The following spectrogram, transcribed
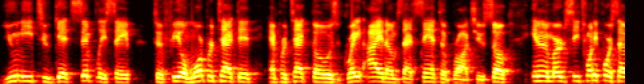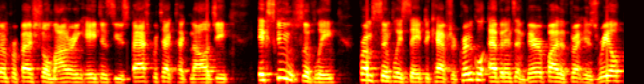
you need to get SimpliSafe to feel more protected and protect those great items that Santa brought you. So in an emergency, 24 7 professional monitoring agents use Fast Protect technology exclusively from SimpliSafe to capture critical evidence and verify the threat is real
